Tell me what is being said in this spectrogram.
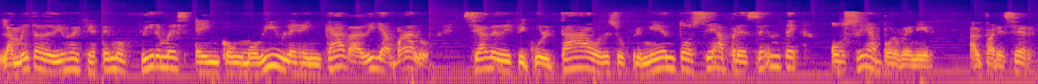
La meta de Dios es que estemos firmes e inconmovibles en cada día malo, sea de dificultad o de sufrimiento, sea presente o sea por venir. Al parecer,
